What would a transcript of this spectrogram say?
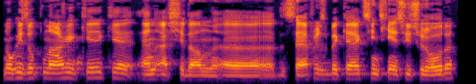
nog eens op nagekeken. En als je dan de cijfers bekijkt, Sint-Geen-Suus-Rode,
